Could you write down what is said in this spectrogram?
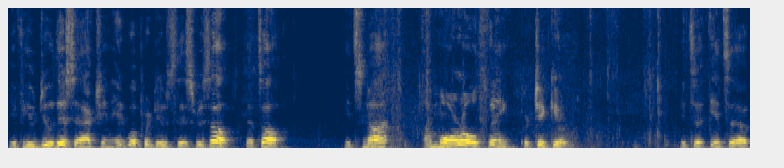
If you do this action, it will produce this result. That's all. It's not a moral thing, particularly. It's a it's a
